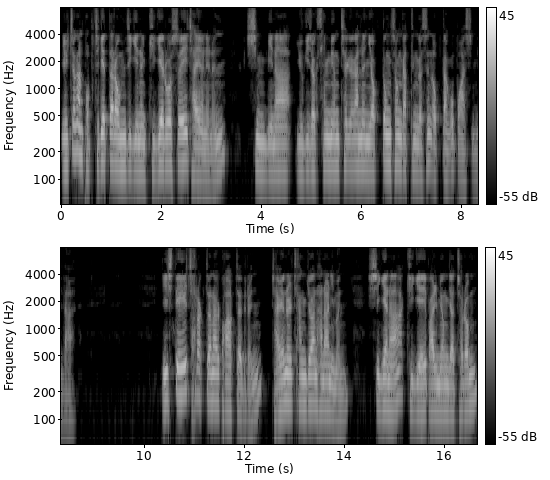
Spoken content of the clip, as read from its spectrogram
일정한 법칙에 따라 움직이는 기계로서의 자연에는 신비나 유기적 생명체가 갖는 역동성 같은 것은 없다고 보았습니다. 이 시대의 철학자나 과학자들은 자연을 창조한 하나님은 시계나 기계의 발명자처럼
